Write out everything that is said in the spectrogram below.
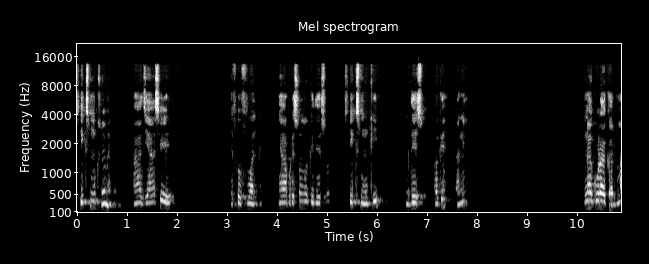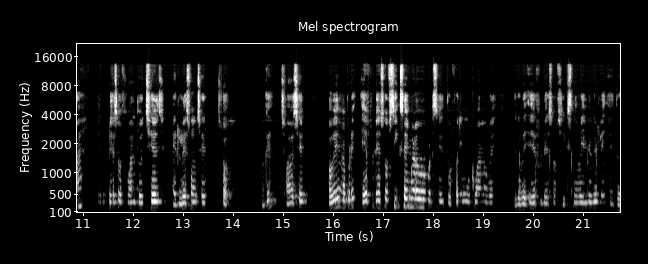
સિક્સ મૂકશું ને આ જ્યાં છે એફ વન ત્યાં આપણે શું મૂકી દઈશું સિક્સ મૂકી દઈશું ઓકે અને એના ગુણાકારમાં એફ ડેશ ઓફ વન તો છે જ, એટલે શું છે? છ. ઓકે? છ છે. હવે આપણે એફ ડેશ ઓફ સિક્સ મેળવવો પડશે, તો ફરી મૂકવાનું ભાઈ કે ભાઈ એફ ડેશ ઓફ સિક્સની વેલ્યુ કેટલી થાય? તો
